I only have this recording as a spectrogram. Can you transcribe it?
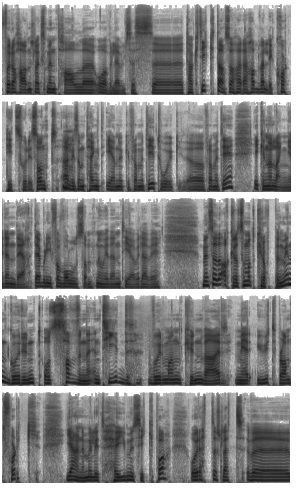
for å ha en slags mental eh, overlevelsestaktikk, da, så har jeg hatt veldig kort tidshorisont. Jeg har liksom tenkt én uke fram i tid, to uker uh, fram i tid. Ikke noe lenger enn det. Det blir for voldsomt nå i den tida vi lever i. Men så er det akkurat som at kroppen min går rundt og savner en tid hvor man kun være mer ut blant folk, gjerne med litt høy musikk på, og rett og slett eh,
